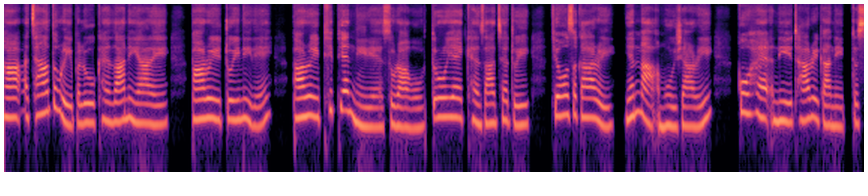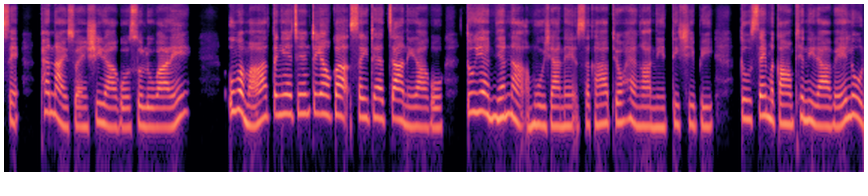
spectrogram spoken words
ဟာအခြားသူတွေဘလို့ခံစားနေရတယ်၊ဘာတွေတွေးနေတယ်၊ဘာတွေဖြစ်ပျက်နေတယ်ဆိုတာကိုသူတို့ရဲ့ခံစားချက်တွေပြောစကားတွေမျက်နှာအမူအရာတွေကိုဟန်အနေအထားတွေကနေတဆင့်ဖတ်နိုင်စွမ်းရှိတာကိုဆိုလိုပါတယ်။ဥပမာတငယ်ချင်းတယောက်ကစိတ်သက်ကြနေတာကိုသူ့ရဲ့မျက်နှာအမူအရာနဲ့စကားပြောဟန်ကနေသိရှိပြီးသူစိတ်မကောင်းဖြစ်နေတာပဲလို့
